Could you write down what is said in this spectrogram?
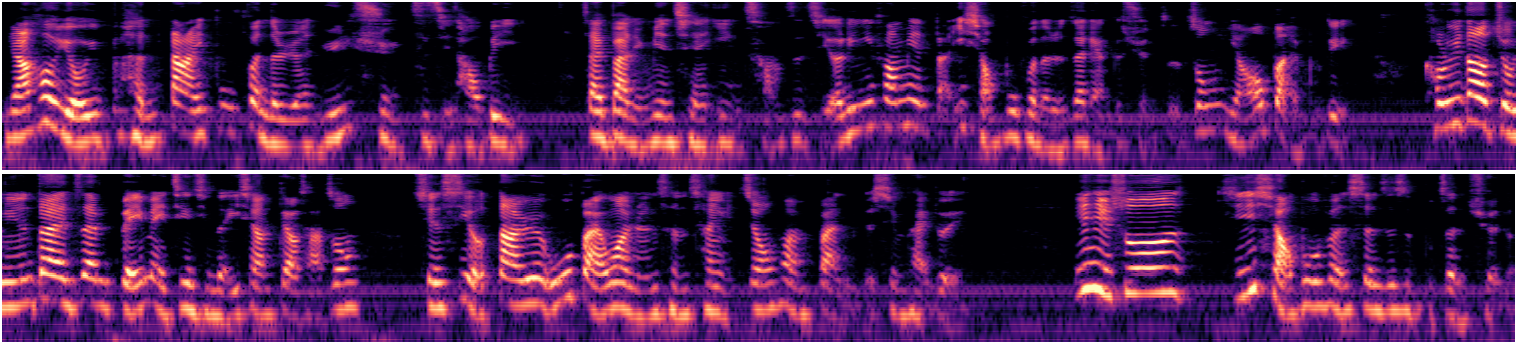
然后有一很大一部分的人允许自己逃避。在伴侣面前隐藏自己，而另一方面，一小部分的人在两个选择中摇摆不定。考虑到九零年代在北美进行的一项调查中显示，有大约五百万人曾参与交换伴侣的性派对，也许说极小部分甚至是不正确的。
